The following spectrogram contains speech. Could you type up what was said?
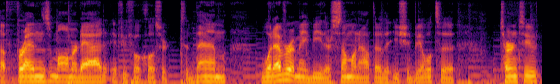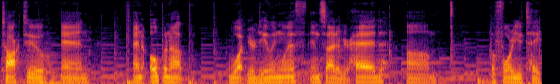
a friend's mom or dad if you feel closer to them whatever it may be there's someone out there that you should be able to turn to talk to and and open up what you're dealing with inside of your head um, before you take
